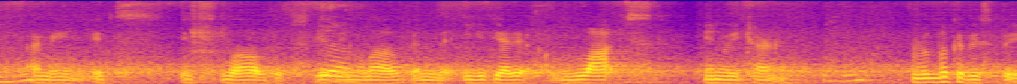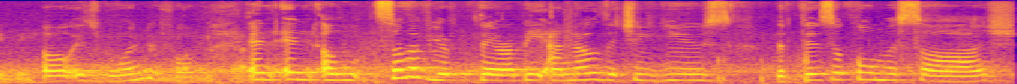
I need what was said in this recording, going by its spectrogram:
Mm-hmm. I mean, it's, it's love, it's giving Yeah. love, and you get it lots in return. I mean, look at this baby. Oh, it's wonderful. And, and uh, some of your therapy, I know that you use the physical massage.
